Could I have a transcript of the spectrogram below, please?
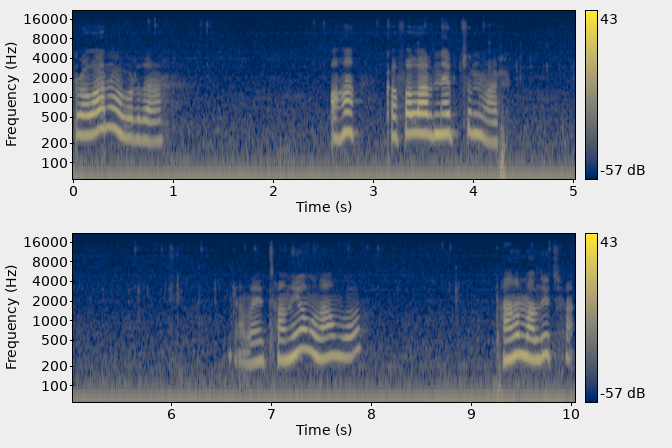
Pro var mı burada? Aha kafalar Neptün var. Ya beni tanıyor mu lan bu? Tanıma lütfen.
